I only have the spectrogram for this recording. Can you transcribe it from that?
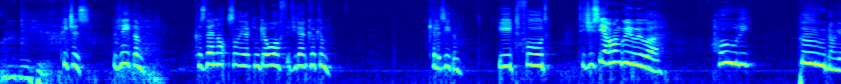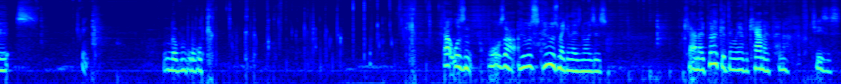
What have we here? Peaches, we can eat them. Because they're not something that can go off if you don't cook them. Okay, let's eat them. Eat food. Did you see how hungry we were? Holy poo nuggets. Drink. That wasn't. What was that? Who was who was making those noises? Can opener. Good thing we have a can opener. Jesus.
